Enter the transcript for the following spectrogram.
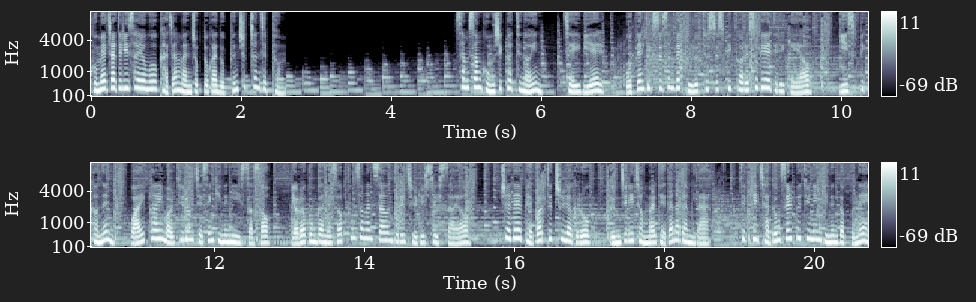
구매자들이 사용 후 가장 만족도가 높은 추천 제품. 삼성 공식 파트너인 JBL 오텐틱스 300 블루투스 스피커를 소개해드릴게요. 이 스피커는 와이파이 멀티룸 재생 기능이 있어서 여러 공간에서 풍성한 사운드를 즐길 수 있어요. 최대 100W 출력으로 음질이 정말 대단하답니다. 특히 자동 셀프 튜닝 기능 덕분에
